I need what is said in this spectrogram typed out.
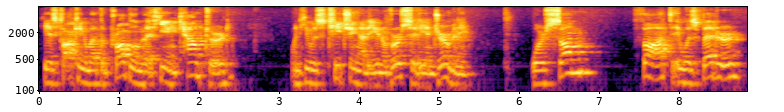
he is talking about the problem that he encountered when he was teaching at a university in Germany, where some thought it was better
